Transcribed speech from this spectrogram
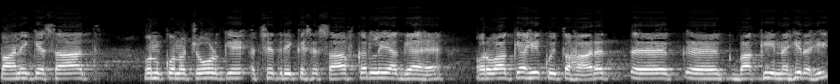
پانی کے ساتھ ان کو نچوڑ کے اچھے طریقے سے صاف کر لیا گیا ہے اور واقعہ ہی کوئی طہارت باقی نہیں رہی۔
